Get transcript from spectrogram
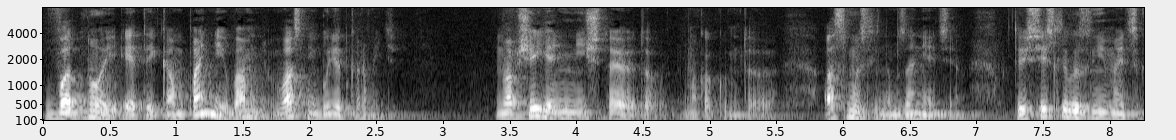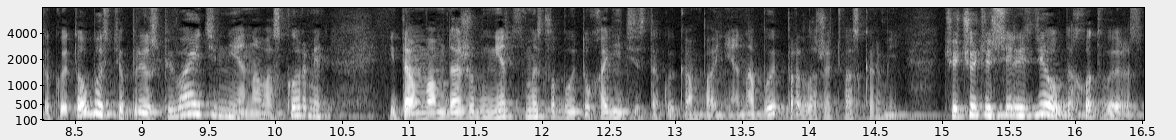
в одной этой компании вам, вас не будет кормить. Вообще я не считаю это ну, каким-то осмысленным занятием. То есть, если вы занимаетесь какой-то областью, преуспеваете в ней, она вас кормит, и там вам даже нет смысла будет уходить из такой компании, она будет продолжать вас кормить. Чуть-чуть усилий сделал, доход вырос.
